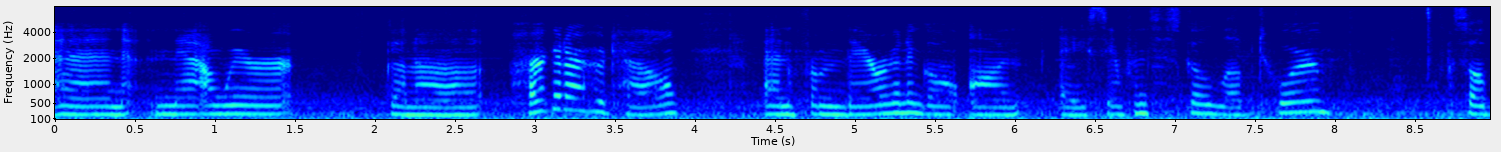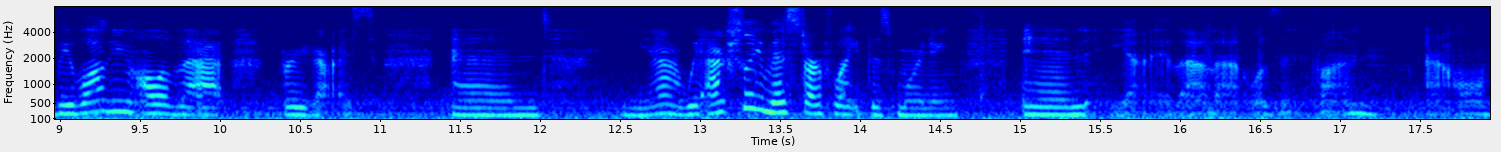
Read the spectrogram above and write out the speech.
and now we're gonna park at our hotel and from there we're gonna go on a San Francisco love tour. So I'll be vlogging all of that for you guys. And yeah we actually missed our flight this morning and yeah that, that wasn't fun at all.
